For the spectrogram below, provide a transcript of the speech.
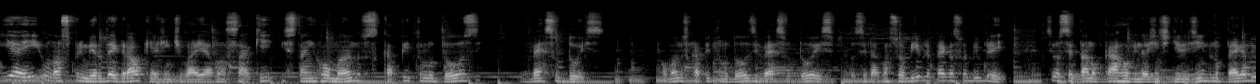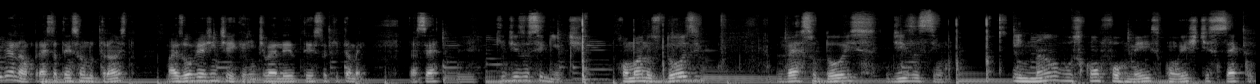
E aí, o nosso primeiro degrau que a gente vai avançar aqui está em Romanos, capítulo 12, verso 2. Romanos capítulo 12, verso 2. Se você está com a sua Bíblia, pega a sua Bíblia aí. Se você está no carro ouvindo a gente dirigindo, não pega a Bíblia não. Presta atenção no trânsito, mas ouve a gente aí, que a gente vai ler o texto aqui também. Tá certo? Que diz o seguinte. Romanos 12, verso 2 diz assim: E não vos conformeis com este século,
